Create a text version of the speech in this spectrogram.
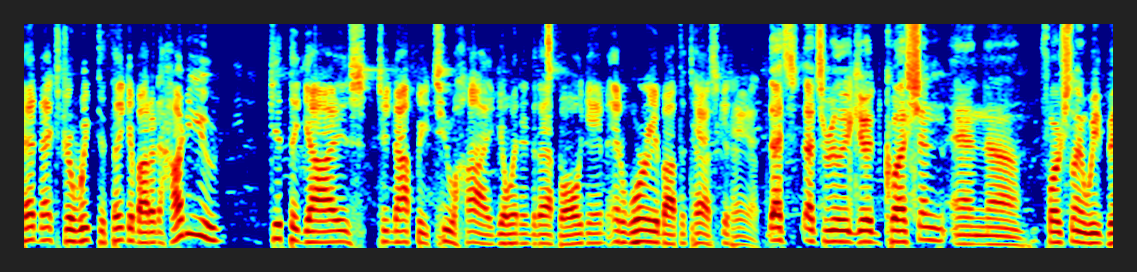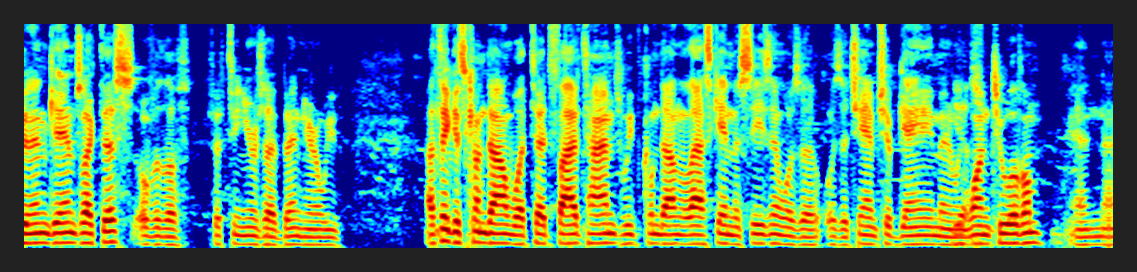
Had an extra week to think about it. How do you get the guys to not be too high going into that ball game and worry about the task at hand? That's that's a really good question, and uh, fortunately, we've been in games like this over the 15 years I've been here. We've, I think it's come down what Ted five times. We've come down the last game of the season was a was a championship game, and we Yes. won two of them, and uh,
